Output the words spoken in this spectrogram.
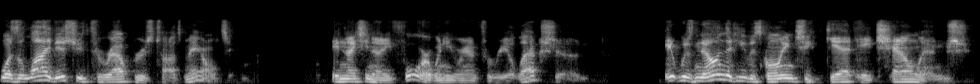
was a live issue throughout Bruce Todd's mayoralty. In 1994, when he ran for reelection, it was known that he was going to get a challenge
